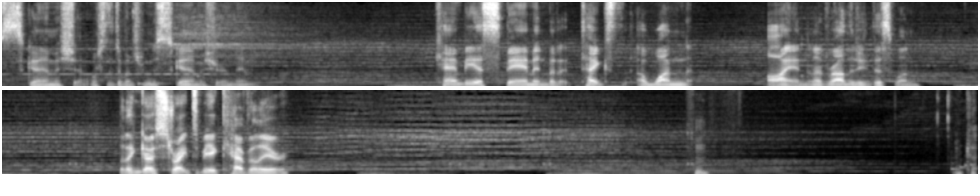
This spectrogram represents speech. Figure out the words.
Skirmisher. What's the difference between a skirmisher and them? Can be a spearman, but it takes a one iron, and I'd rather do this one. But they can go straight to be a cavalier. Hmm. Okay.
